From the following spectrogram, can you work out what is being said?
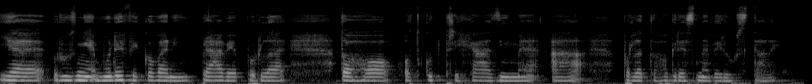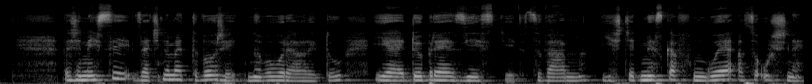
je různě modifikovaný právě podle toho, odkud přicházíme a podle toho, kde jsme vyrůstali. Takže než si začneme tvořit novou realitu, je dobré zjistit, co vám ještě dneska funguje a co už ne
